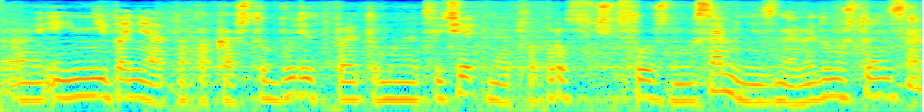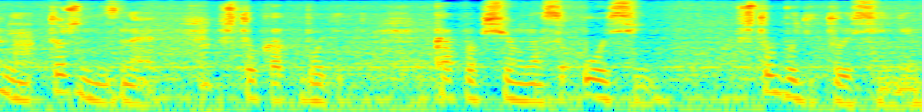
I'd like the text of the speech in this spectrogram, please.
Э, и непонятно пока, что будет, поэтому отвечать на этот вопрос очень сложно. Мы сами не знаем. Я думаю, что они сами тоже не знают, что как будет. Как вообще у нас осень? Что будет осенью?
